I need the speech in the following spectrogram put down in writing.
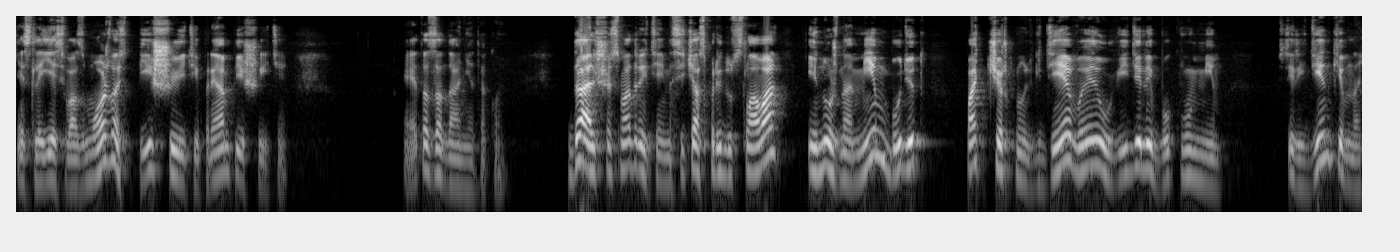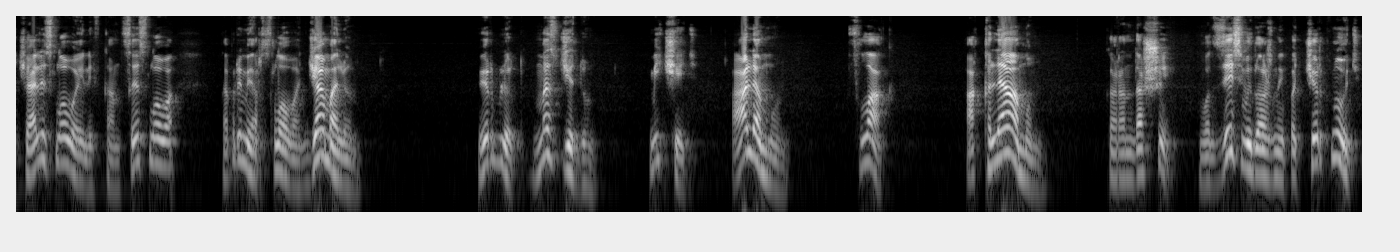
Если есть возможность, пишите, прям пишите. Это задание такое. Дальше, смотрите, сейчас придут слова, и нужно мим будет подчеркнуть, где вы увидели букву мим в серединке, в начале слова или в конце слова. Например, слово джамалюн – верблюд, масджидун – мечеть, алямун – флаг, аклямун – карандаши. Вот здесь вы должны подчеркнуть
